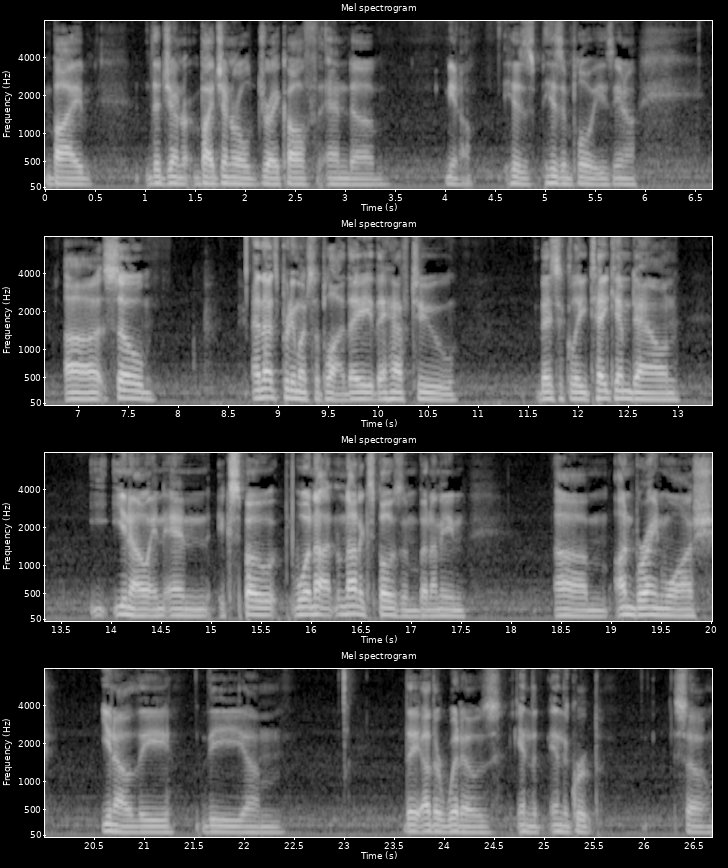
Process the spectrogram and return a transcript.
by the general by General Dreykov and um you know his his employees, you know. Uh, so, and that's pretty much the plot. They they have to basically take him down, you know, and and expose. Well, not not expose him, but I mean, um, unbrainwash, you know, the the um, the other widows in the in the group. So,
